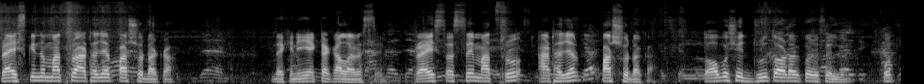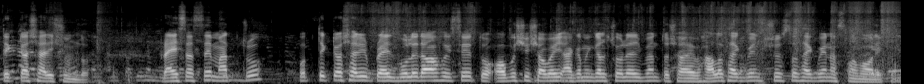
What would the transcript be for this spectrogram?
প্রাইস কিন্তু মাত্র আট হাজার পাঁচশো টাকা। দেখেন, এই একটা কালার আছে। প্রাইস আছে মাত্র আট হাজার পাঁচশো টাকা। তো অবশ্যই দ্রুত অর্ডার করে ফেলবেন। প্রত্যেকটা শাড়ি সুন্দর। প্রাইস আছে মাত্র প্রত্যেকটা শাড়ির প্রাইস বলে দেওয়া হয়েছে। তো অবশ্যই সবাই আগামীকাল চলে আসবেন। তো সবাই ভালো থাকবেন, সুস্থ থাকবেন। আসসালামু আলাইকুম।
